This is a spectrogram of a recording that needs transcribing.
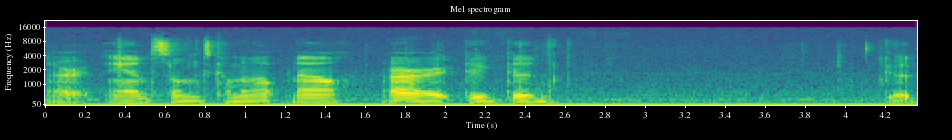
Alright, and sun's coming up now. Alright, good, good. Good.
